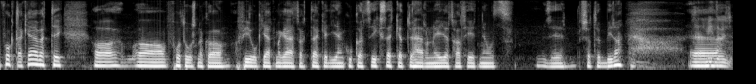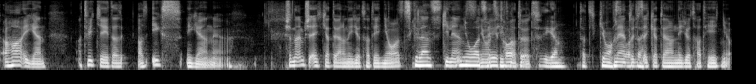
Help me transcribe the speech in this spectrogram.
Fogták, elvették, a, a fotósnak a, a fiókját meg átrakták egy ilyen kukac X, 1, 2, 3, 4, 5, 6, 7, 8, izé, stb. Mind, hogy, aha, igen. A tweetjeit az, az X, igen. És nem is 1, 2, 3, 4, 5, 6, 7, 8. 9, 9, 8, 8, 7, 6, 5. Igen, tehát kimaxolták. Lehet, hogy ez 1, 2, 3, 4, 5, 6, 7, 8.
